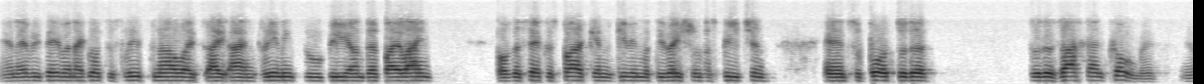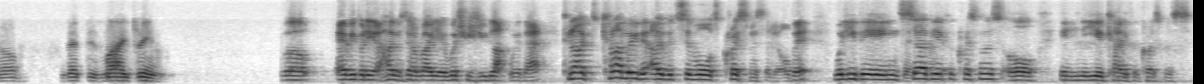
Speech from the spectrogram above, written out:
And every day when I go to sleep now, I, I I'm dreaming to be on the byline of the Selhurst Park and giving motivational speech and and support to the to the Zaha and Co. Man, you know, that is my dream. Well, everybody at Holmesdale Radio wishes you luck with that. Can I can I move it over towards Christmas a little bit? Will you be in Serbia for Christmas or in the UK for Christmas?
